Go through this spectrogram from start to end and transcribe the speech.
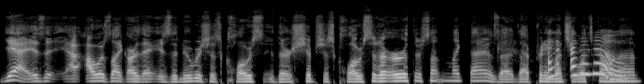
Yeah, is it? I, was like, are they? Is Anubis just close? Their ship's just closer to Earth or something like that? Is that that pretty I much I what's going on?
